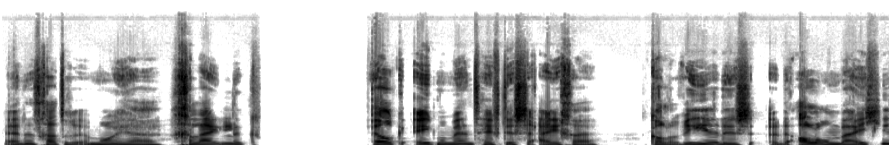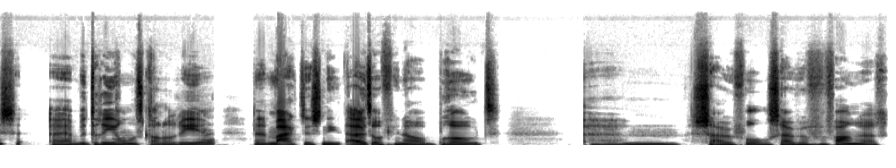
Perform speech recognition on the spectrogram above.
En het gaat mooi eh, geleidelijk. Elk eetmoment heeft dus zijn eigen calorieën. Dus de, alle ontbijtjes eh, hebben 300 calorieën. En het maakt dus niet uit of je nou brood, ehm, zuivel, zuivelvervanger,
